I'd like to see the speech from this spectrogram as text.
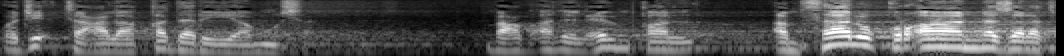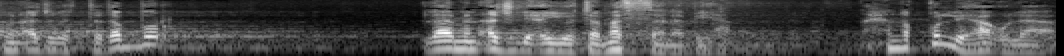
وجئت على قدري يا موسى. بعض أهل العلم قال أمثال القرآن نزلت من أجل التدبر لا من أجل أن يتمثل بها. نحن نقول لهؤلاء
